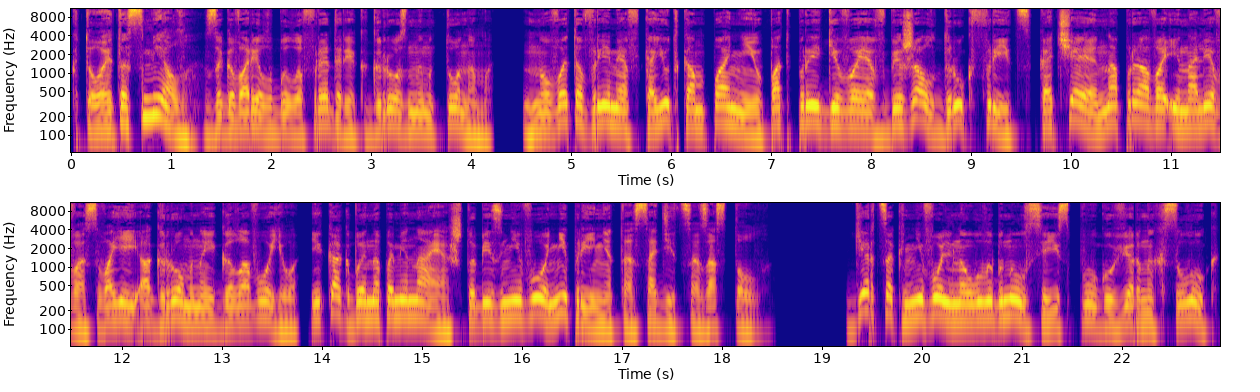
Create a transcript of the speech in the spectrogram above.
«Кто это смел?» — заговорил было Фредерик грозным тоном, но в это время в кают-компанию, подпрыгивая, вбежал друг Фриц, качая направо и налево своей огромной головою и как бы напоминая, что без него не принято садиться за стол. Герцог невольно улыбнулся испугу верных слуг,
